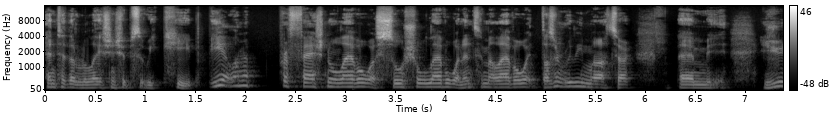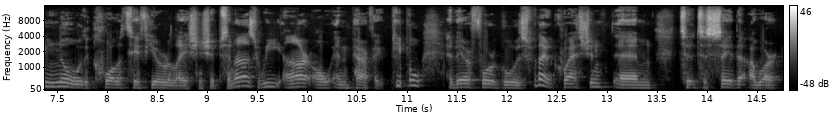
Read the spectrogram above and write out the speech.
into the relationships that we keep, be it on a professional level, a social level, an intimate level. It doesn't really matter. Um, you know the quality of your relationships, and as we are all imperfect people, it therefore goes without question um, to, to say that our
